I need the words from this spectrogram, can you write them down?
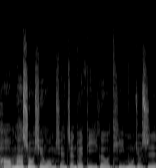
好，那首先我们先针对第一个题目，就是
